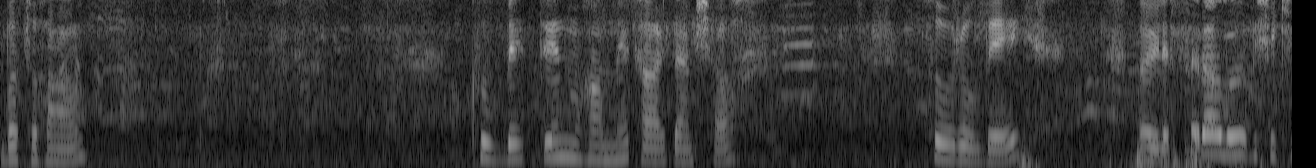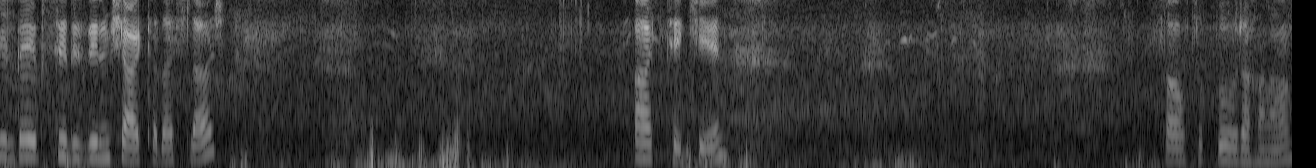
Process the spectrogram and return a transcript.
Batuhan, Kubbettin Muhammed Harzemşah, Tuğrul Bey. Böyle sıralı bir şekilde hepsi dizilmiş arkadaşlar. Arttekin, Saltuk Buğrahan,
